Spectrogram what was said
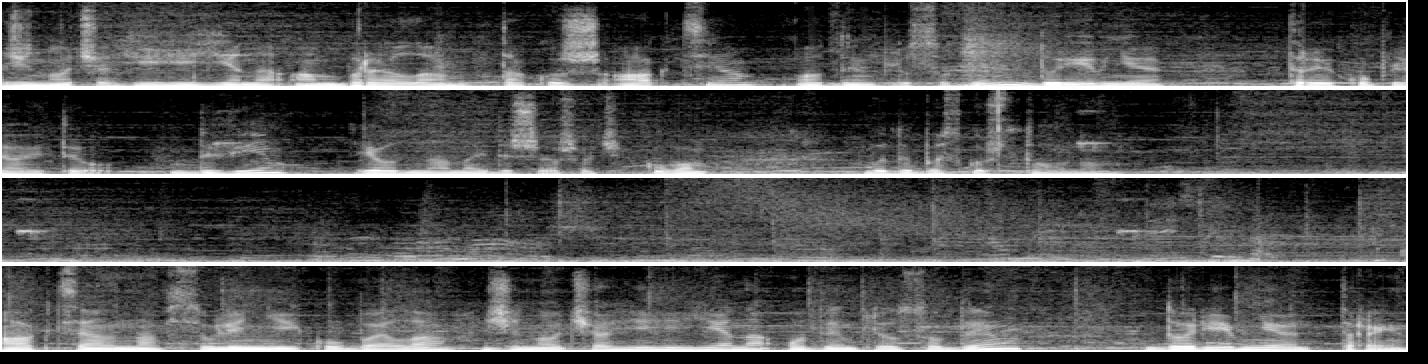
Жіноча гігієна Umbrella, також акція 1 плюс 1 дорівнює 3. Купляйте дві і одна найдешевша чеку вам буде безкоштовно. Акція на всю лінійку Бела. Жіноча гігієна 1 плюс 1 дорівнює 3.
